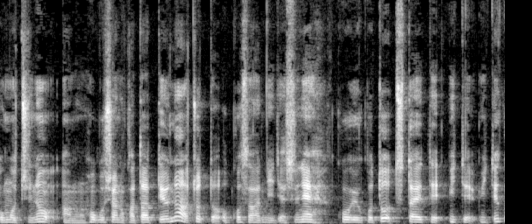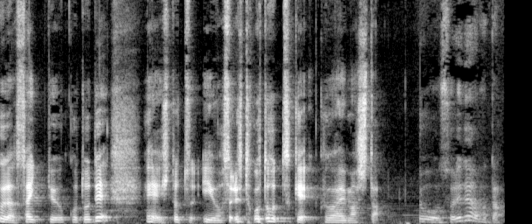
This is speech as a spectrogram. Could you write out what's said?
お持ちのあの保護者の方っていうのはちょっとお子さんにですねこういうことを伝えてみてみてくださいということで、えー、一つ言い忘れたことを付け加えました。それではまた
